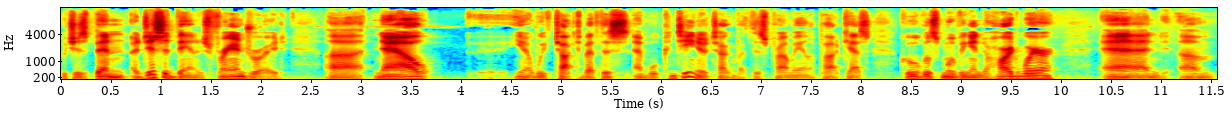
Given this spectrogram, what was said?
which has been a disadvantage for Android. Uh, now, you know, we've talked about this, and we'll continue to talk about this probably on the podcast. Google's moving into hardware and um,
